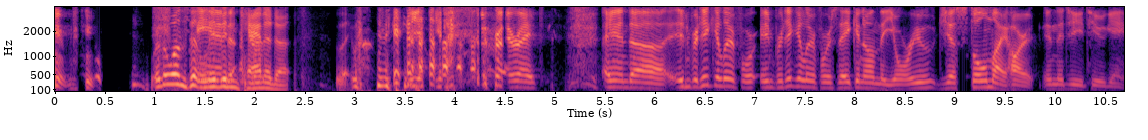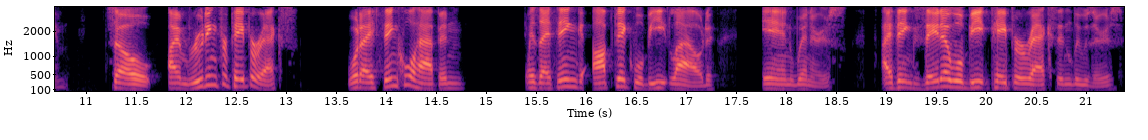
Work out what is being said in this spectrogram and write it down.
We're the ones that live in Canada. Yeah, yeah, right, right. And uh, in particular for in particular Forsaken on the Yoru just stole my heart in the G2 game. So I'm rooting for Paper Rex. What I think will happen is I think Optic will beat Loud in winners. I think Zeta will beat Paper Rex in losers.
